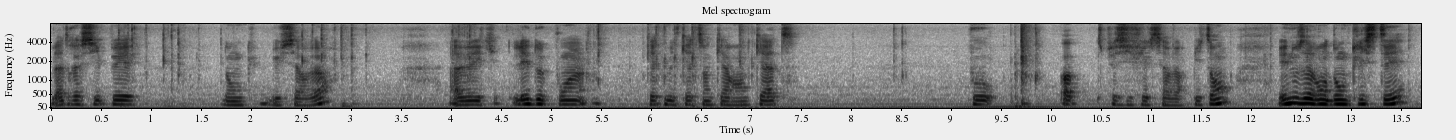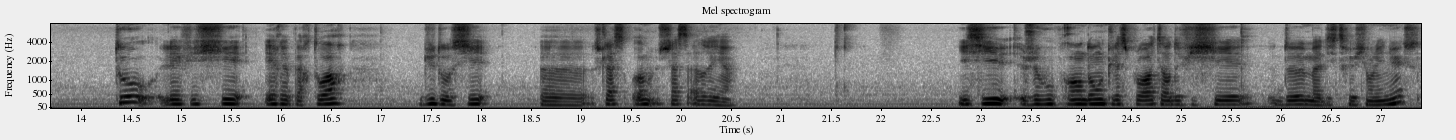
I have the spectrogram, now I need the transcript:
l'adresse IP du serveur avec les deux points 4444 pour spécifier le serveur Python et nous avons donc listé tous les fichiers et répertoires du dossier euh, slash home slash Adrien. Ici, je vous prends donc l'explorateur de fichiers de ma distribution Linux.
